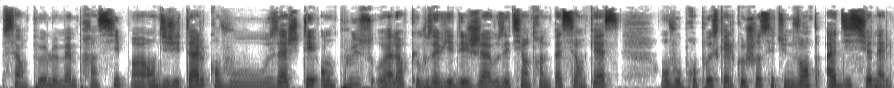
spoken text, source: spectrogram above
C'est un peu le même principe hein, en digital quand vous achetez en plus ou alors que vous aviez déjà, vous étiez en train de passer en caisse, on vous propose quelque chose, c'est une vente additionnelle.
